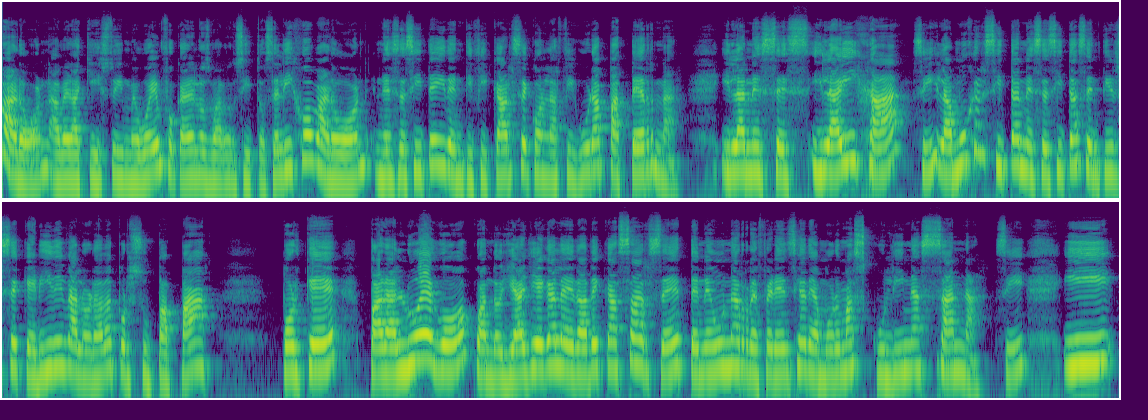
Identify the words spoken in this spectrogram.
varón, a ver aquí estoy, me voy a enfocar en los varoncitos. El hijo varón necesita identificarse con la figura paterna y la, y la hija, ¿sí? La mujercita necesita sentirse querida y valorada por su papá. ¿Por qué? Para luego, cuando ya llega la edad de casarse, tener una referencia de amor masculina sana, ¿sí? Y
